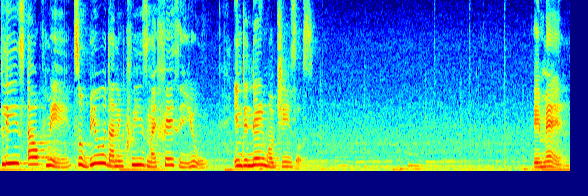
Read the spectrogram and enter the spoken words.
please help me to build and increase my faith in you in the name of Jesus. Amen.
